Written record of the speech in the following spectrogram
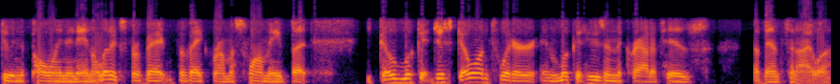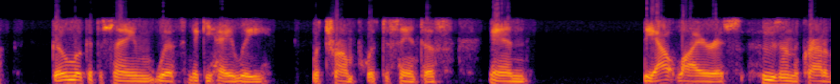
doing the polling and analytics for Vivek, Ramaswamy, but go look at, just go on Twitter and look at who's in the crowd of his events in Iowa. Go look at the same with Nikki Haley, with Trump, with DeSantis, and the outlier is who's in the crowd of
